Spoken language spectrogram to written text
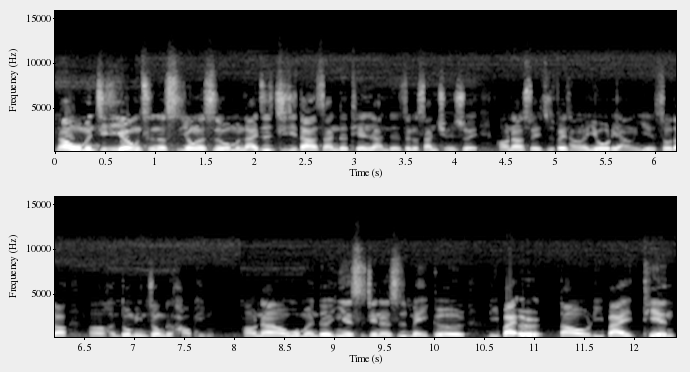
那我们吉吉游泳池呢，使用的是我们来自吉吉大山的天然的这个山泉水，好，那水质非常的优良，也受到呃很多民众的好评。好，那我们的营业时间呢是每个礼拜二到礼拜天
